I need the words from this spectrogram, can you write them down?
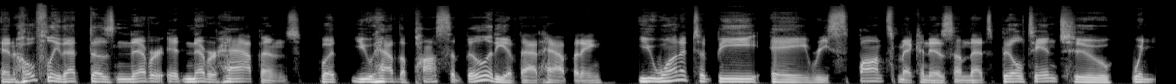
and hopefully that does never, it never happens, but you have the possibility of that happening. You want it to be a response mechanism that's built into when,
